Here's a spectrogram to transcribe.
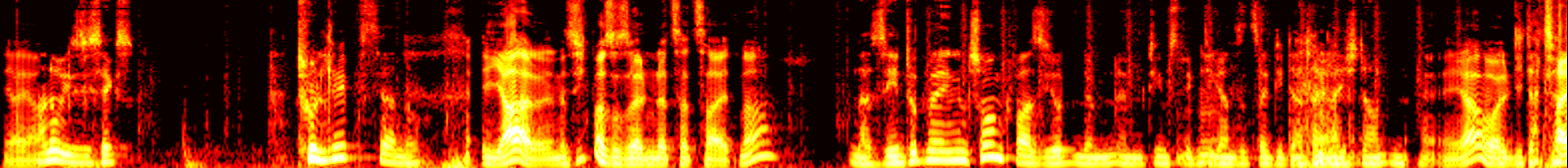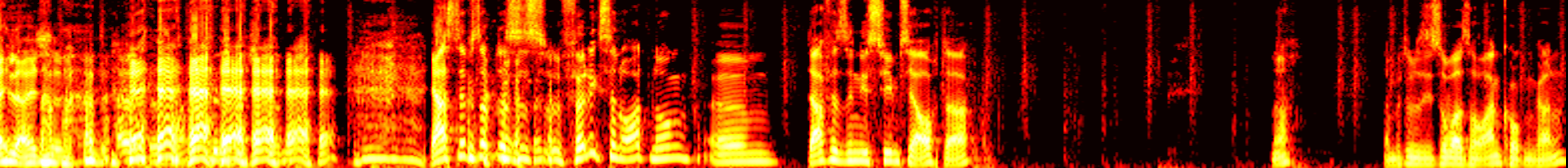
Ja, ja. Hallo, Easy Six. Du lebst ja noch. Ja, das sieht man so selten in letzter Zeit, ne? Na, sehen tut man ihn schon quasi unten im, im Teamspeak Mhm. die ganze Zeit, die Datei leicht da unten. Jawohl, die Dateileiche. Da, Stunde. ja, Snipstop, das ist völlig in Ordnung. Ähm, dafür sind die Streams ja auch da. Ne? Damit man sich sowas auch angucken kann.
